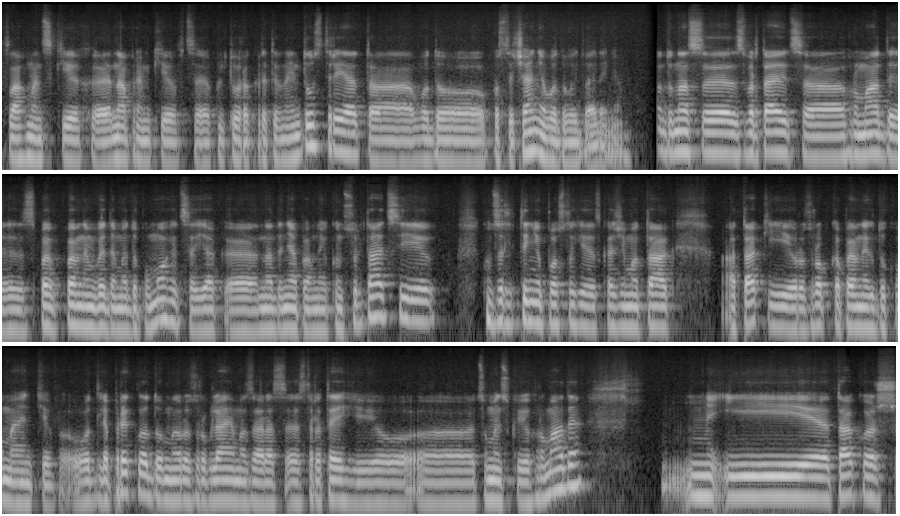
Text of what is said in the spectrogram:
флагманських напрямків це культура, креативна індустрія та водопостачання, водовідведення. До нас е, звертаються громади з пев- певними видами допомоги. Це як е, надання певної консультації, консультативні послуги, скажімо так, а так і розробка певних документів. От для прикладу, ми розробляємо зараз е, стратегію Цуминської громади. І також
